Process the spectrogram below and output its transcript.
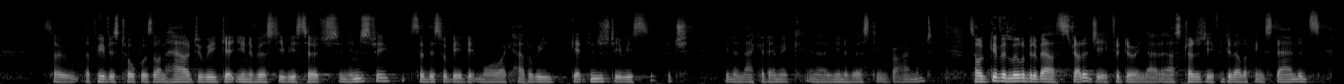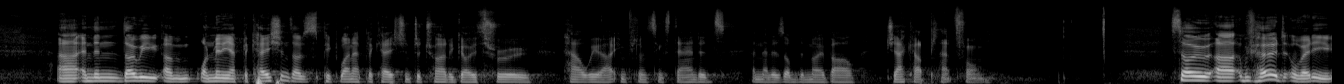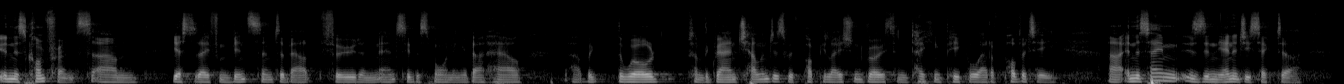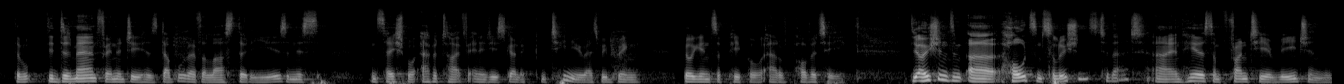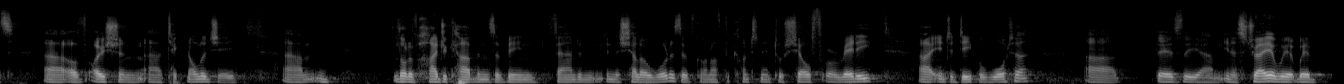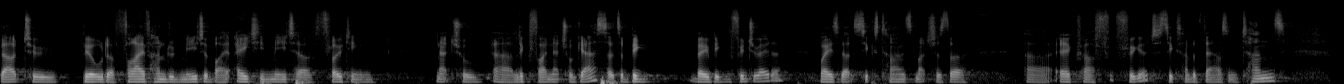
so the previous talk was on how do we get university research in industry. So this will be a bit more like how do we get industry research in an academic, in a university environment. So I'll give a little bit of our strategy for doing that our strategy for developing standards. Uh, and then though we, um, on many applications, I just picked one application to try to go through how we are influencing standards, and that is of the mobile jackup platform. So uh, we've heard already in this conference um, yesterday from Vincent about food and Nancy this morning about how uh, we, the world, some of the grand challenges with population growth and taking people out of poverty. Uh, and the same is in the energy sector. The, the, demand for energy has doubled over the last 30 years, and this insatiable appetite for energy is going to continue as we bring billions of people out of poverty. The oceans uh, hold some solutions to that, uh, and here are some frontier regions uh, of ocean uh, technology. Um, a lot of hydrocarbons have been found in, in, the shallower waters, They've gone off the continental shelf already uh, into deeper water. there's the, um, in Australia, we're, we're about to build a 500 metre by 80 metre floating natural uh, liquefied natural gas. So it's a big, very big refrigerator. Weighs about six times as much as the uh, aircraft frigate, 600,000 tonnes.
